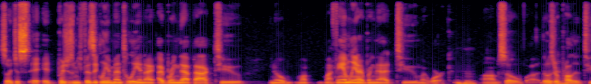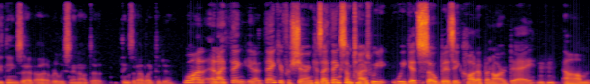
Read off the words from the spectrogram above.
So it just it, it pushes me physically and mentally, and I, I bring that back to you know my, my family and i bring that to my work mm-hmm. um, so uh, those are probably the two things that uh, really stand out the things that i like to do well and, and i think you know thank you for sharing because i think sometimes we we get so busy caught up in our day mm-hmm. um,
